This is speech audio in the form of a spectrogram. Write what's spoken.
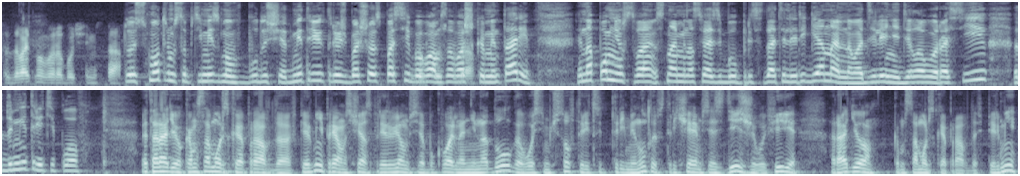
создавать новые рабочие места. То есть смотрим с оптимизмом в будущее. Дмитрий Викторович, большое спасибо Думаю, вам за ваш да. комментарий. И напомню, с, вами, с нами на связи был председатель регионального отделения деловой России Дмитрий Теплов. Это радио «Комсомольская правда» в Перми. Прямо сейчас прервемся буквально ненадолго. 8 часов 33 минуты. Встречаемся здесь же в эфире радио «Комсомольская правда» в Перми.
